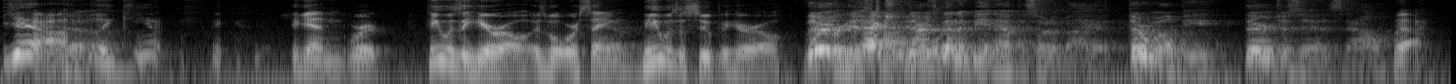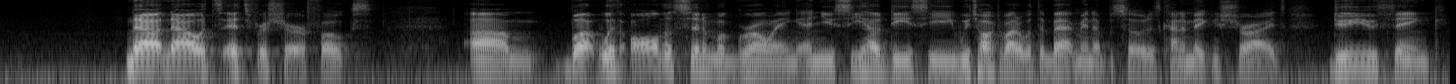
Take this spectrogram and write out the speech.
Yeah, Yeah. like you know, again, we're he was a hero, is what we're saying. He was a superhero there, for his actually, time. there's going to be an episode about it. There will be. There just is now. Yeah. Now, now it's it's for sure, folks. Um, but with all the cinema growing, and you see how DC, we talked about it with the Batman episode, is kind of making strides. Do you think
